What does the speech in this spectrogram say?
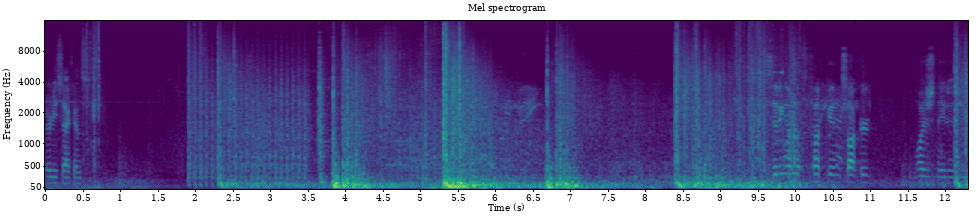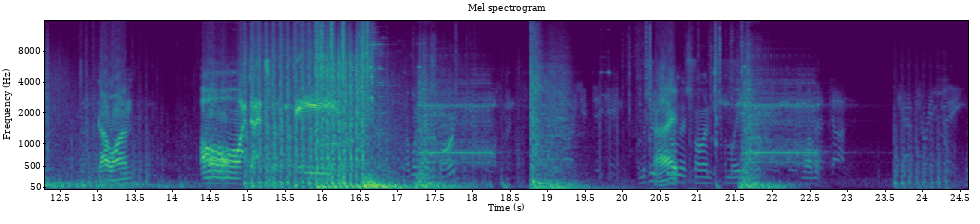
Thirty seconds. Sitting on the fucking soccer. Oh, I just needed you. Got one. Oh, I died to. I went in their spawn. Reinforcements. Why you digging? I'm just gonna Alright. chill in their spawn. I'm waiting. I'm on it. Done. Capturing B.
